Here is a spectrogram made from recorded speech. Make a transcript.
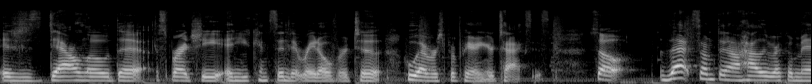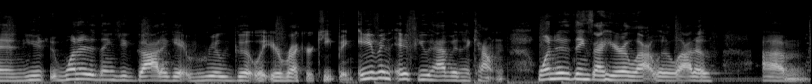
is just download the spreadsheet and you can send it right over to whoever's preparing your taxes. So that's something I highly recommend. You one of the things you got to get really good with your record keeping, even if you have an accountant. One of the things I hear a lot with a lot of um,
